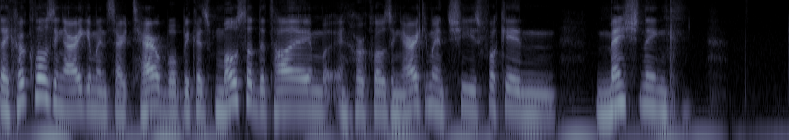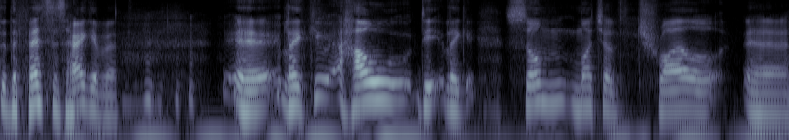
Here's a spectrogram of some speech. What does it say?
like her closing arguments are terrible because most of the time in her closing argument she's fucking mentioning the defense's argument. Uh, like how the like so much of trial uh,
